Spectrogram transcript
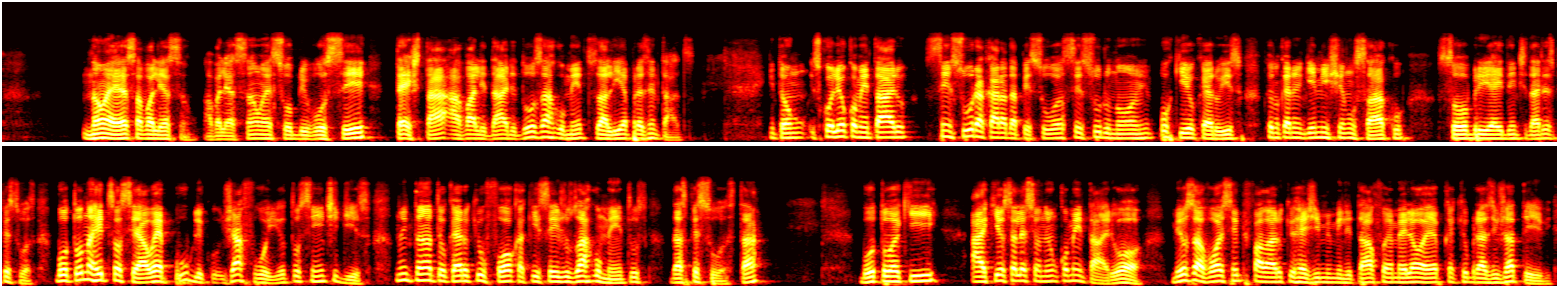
Não é essa a avaliação. A avaliação é sobre você testar a validade dos argumentos ali apresentados. Então, escolher o comentário, censura a cara da pessoa, censura o nome, porque eu quero isso, porque eu não quero ninguém me enchendo um saco sobre a identidade das pessoas. Botou na rede social, é público, já foi, eu estou ciente disso. No entanto, eu quero que o foco aqui seja os argumentos das pessoas, tá? Botou aqui, aqui eu selecionei um comentário, ó. Meus avós sempre falaram que o regime militar foi a melhor época que o Brasil já teve.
